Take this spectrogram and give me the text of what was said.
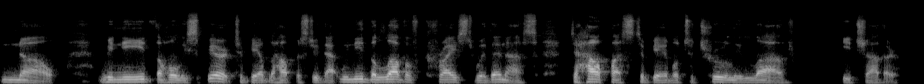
No. We need the Holy Spirit to be able to help us do that. We need the love of Christ within us to help us to be able to truly love each other.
